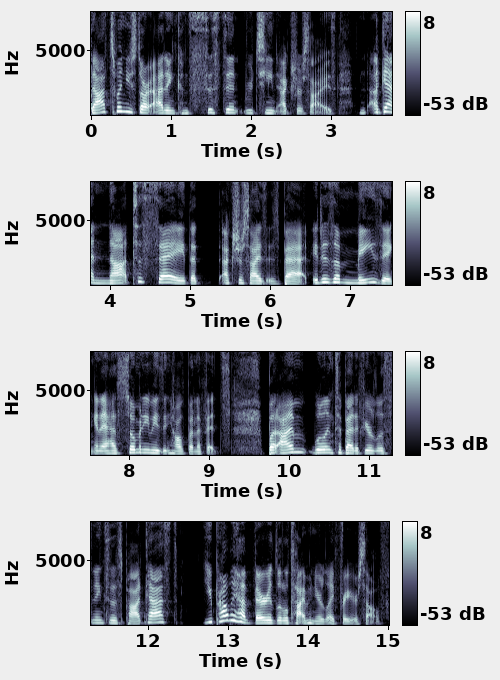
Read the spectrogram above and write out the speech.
that's when you start adding consistent routine exercise. Again, not to say that exercise is bad. It is amazing and it has so many amazing health benefits. But I'm willing to bet if you're listening to this podcast, you probably have very little time in your life for yourself.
